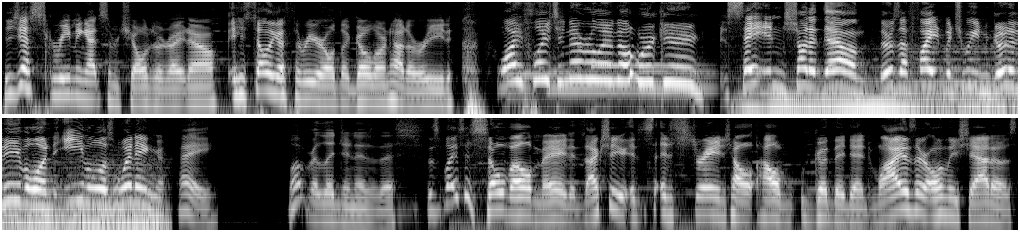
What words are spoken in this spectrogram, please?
He's just screaming at some children right now. He's telling a three-year-old to go learn how to read. Why Flight to Neverland not working? Satan, shut it down. There's a fight between good and evil, and evil is winning. Hey, what religion is this? This place is so well made. It's actually, it's it's strange how, how good they did. Why is there only shadows?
